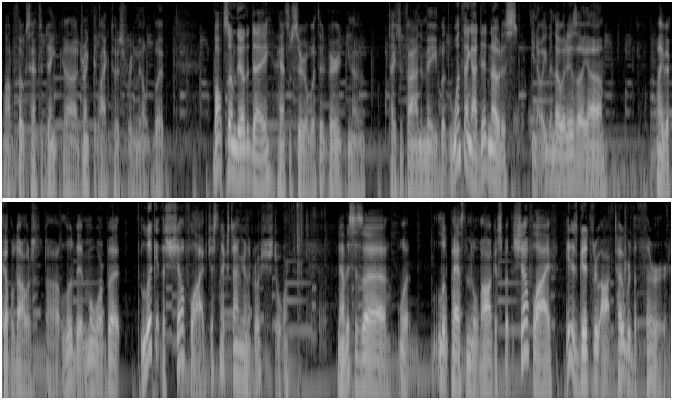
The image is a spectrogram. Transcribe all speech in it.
A lot of folks have to drink, uh, drink the lactose free milk, but bought some the other day, had some cereal with it. Very, you know, tasted fine to me. But the one thing I did notice, you know, even though it is a uh, maybe a couple dollars, uh, a little bit more, but look at the shelf life just next time you're in the grocery store. Now this is uh what a little past the middle of August, but the shelf life it is good through October the third.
